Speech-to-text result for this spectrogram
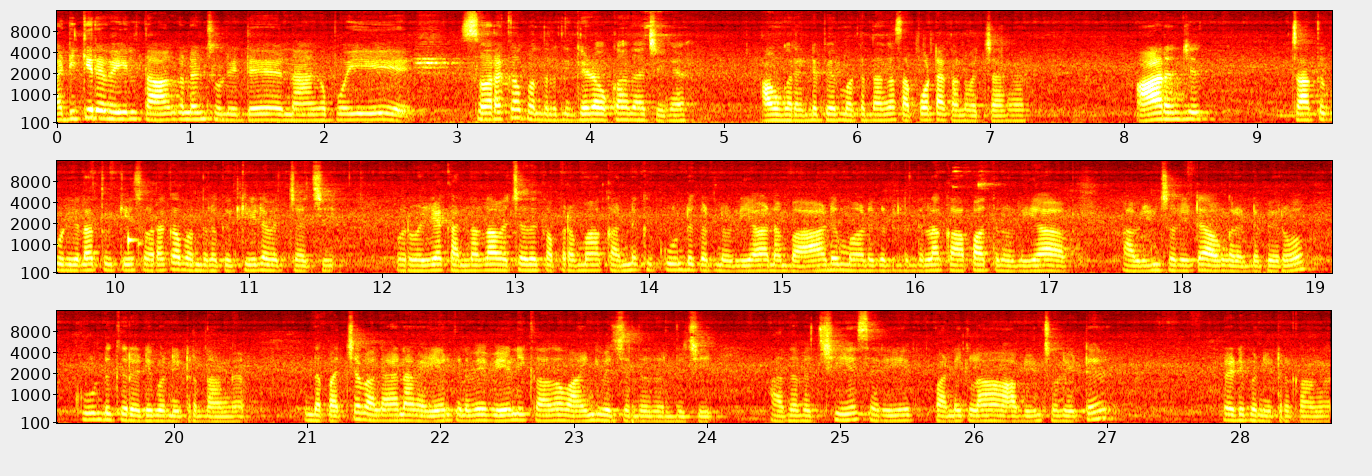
அடிக்கிற வெயில் தாங்கலைன்னு சொல்லிட்டு நாங்கள் போய் சொரக்கா பந்தலுக்கு கீழே உட்காந்தாச்சுங்க அவங்க ரெண்டு பேர் மட்டும்தாங்க சப்போட்டா கன்று வச்சாங்க. ஆரஞ்சு சாத்துக்குடியெல்லாம் தூக்கி சொரக்கா பந்தலுக்கு கீழே வச்சாச்சு. ஒரு வழியாக கண்ணெல்லாம் வச்சதுக்கப்புறமா கண்ணுக்கு கூண்டு கட்டணும் இல்லையா? நம்ம ஆடு மாடுகள்லேருந்துலாம் காப்பாற்றணும் இல்லையா? அப்படின்னு சொல்லிட்டு அவங்க ரெண்டு பேரும் கூண்டுக்கு ரெடி பண்ணிகிட்டு இருந்தாங்க. இந்த பச்சை வலை நாங்கள் ஏற்கனவே வேலிக்காக வாங்கி வச்சுருந்தது இருந்துச்சு. அதை வச்சே சரி பண்ணிக்கலாம் அப்படின்னு சொல்லிட்டு ரெடி பண்ணிகிட்ருக்காங்க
